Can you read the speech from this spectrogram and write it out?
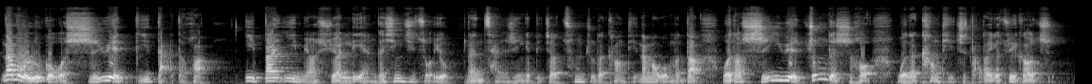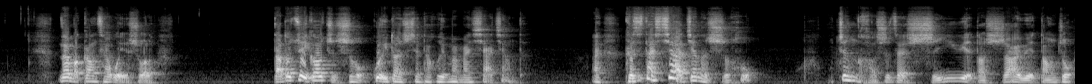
那么如果我十月底打的话，一般疫苗需要两个星期左右能产生一个比较充足的抗体。那么我们到我到十一月中的时候，我的抗体值达到一个最高值。那么刚才我也说了，达到最高值之后，过一段时间它会慢慢下降的。哎，可是它下降的时候，正好是在十一月到十二月当中，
